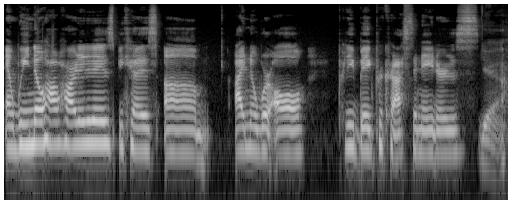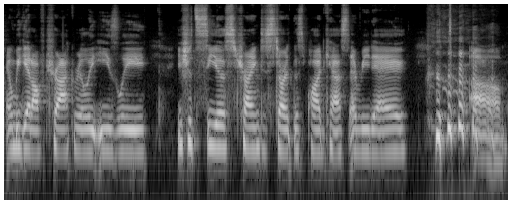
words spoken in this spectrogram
And we know how hard it is because um, I know we're all pretty big procrastinators. Yeah. And we get off track really easily. You should see us trying to start this podcast every day. um,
